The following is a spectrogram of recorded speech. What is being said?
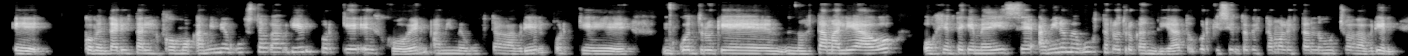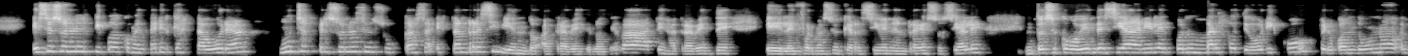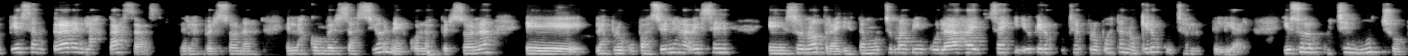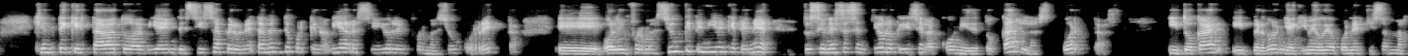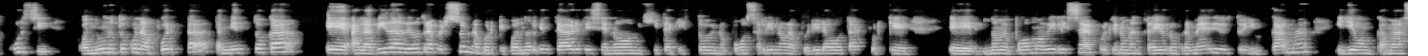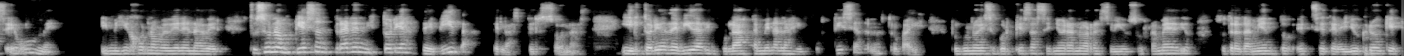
comentarios tales como, a mí me gusta Gabriel porque es joven, a mí me gusta Gabriel porque encuentro que no está maleado, o gente que me dice, a mí no me gusta el otro candidato porque siento que está molestando mucho a Gabriel. Esos son el tipo de comentarios que hasta ahora muchas personas en sus casas están recibiendo a través de los debates, a través de eh, la información que reciben en redes sociales. Entonces, como bien decía Daniel, él pone un marco teórico, pero cuando uno empieza a entrar en las casas de las personas, en las conversaciones con las personas, eh, las preocupaciones a veces eh, son otras y están mucho más vinculadas a, sabes que yo quiero escuchar propuestas, no quiero escucharlos pelear. Y eso lo escuché mucho. Gente que estaba todavía indecisa, pero netamente porque no había recibido la información correcta eh, o la información que tenía que tener. Entonces, en ese sentido, lo que dice la CONI, de tocar las puertas y tocar, y perdón, y aquí me voy a poner quizás más cursi, cuando uno toca una puerta, también toca eh, a la vida de otra persona, porque cuando alguien te abre y te dice, no, mi hijita, aquí estoy, no puedo salir, no voy a poder ir a votar porque eh, no me puedo movilizar, porque no me han traído los remedios, estoy en cama y llevo en cama hace un mes y mis hijos no me vienen a ver. Entonces uno empieza a entrar en historias de vida de las personas y historias de vida vinculadas también a las injusticias de nuestro país, porque uno dice, ¿por qué esa señora no ha recibido su remedio, su tratamiento, etcétera? Yo creo que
